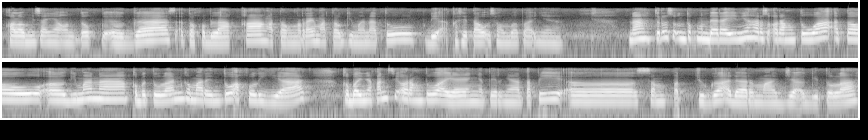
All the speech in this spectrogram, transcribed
kalau misalnya untuk uh, gas atau ke belakang atau ngerem atau gimana tuh dia kasih tahu sama bapaknya. Nah, terus untuk mengendarainya harus orang tua atau e, gimana? Kebetulan kemarin tuh aku lihat kebanyakan sih orang tua ya yang nyetirnya, tapi e, sempet juga ada remaja gitulah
